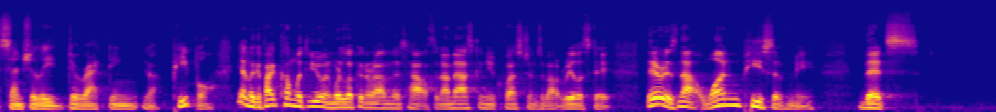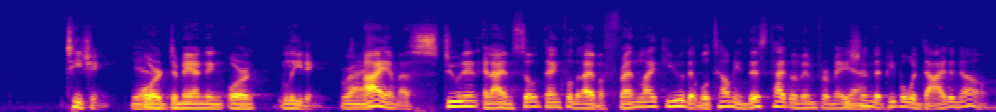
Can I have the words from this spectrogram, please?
essentially directing Yeah. people. Yeah, like if I come with you and we're looking around this house and I'm asking you questions about real estate, there is not one piece of me that's teaching Yeah. or demanding or leading. Right. I am a student and I am so thankful that I have a friend like you that will tell me this type of information Yeah. that people would die to know.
